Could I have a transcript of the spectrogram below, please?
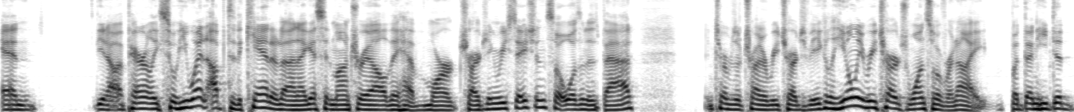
and you know, apparently, so he went up to the Canada, and I guess in Montreal they have more charging stations, so it wasn't as bad in terms of trying to recharge a vehicle. He only recharged once overnight, but then he did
